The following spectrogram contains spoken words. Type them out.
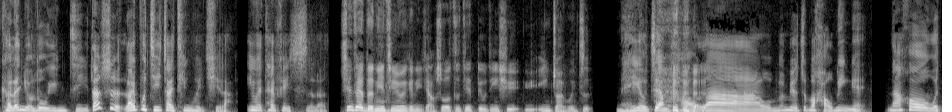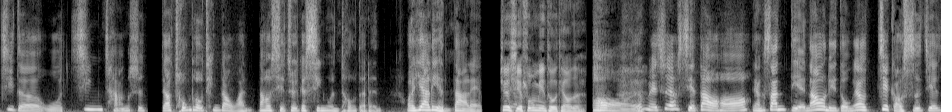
可能有录音机，但是来不及再听回去了，因为太费时了。现在的年轻人会跟你讲说，直接丢进去语音转文字，没有这样好啦，我们没有这么好命哎。然后我记得我经常是要从头听到完，然后写出一个新闻头的人，哇，压力很大嘞，就写封面头条的哦。每次要写到哈 两三点，然后你懂要借稿时间，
